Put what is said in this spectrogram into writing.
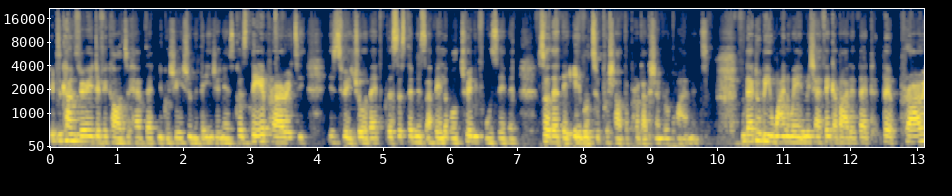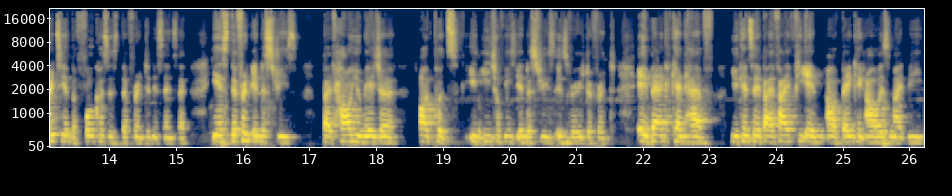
It becomes very difficult to have that negotiation with the engineers because their priority is to ensure that the system is available 24 7 so that they're able to push out the production requirements. That would be one way in which I think about it that the priority and the focus is different in the sense that, yes, different industries, but how you measure outputs in each of these industries is very different. A bank can have you can say by 5 p.m. our banking hours might be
